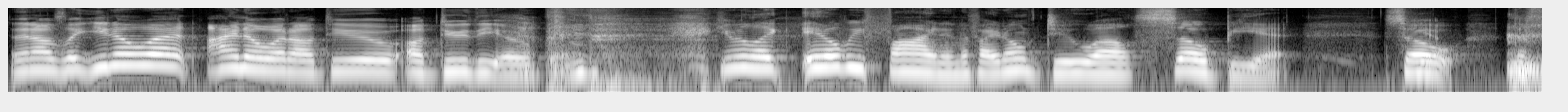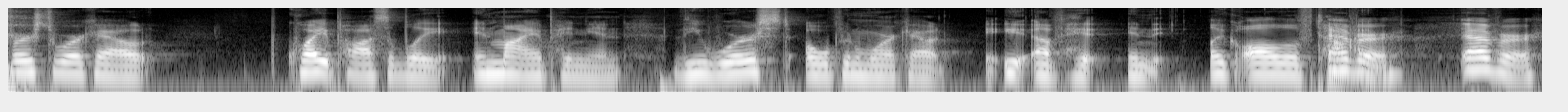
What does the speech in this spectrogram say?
And then I was like, you know what? I know what I'll do. I'll do the open. you were like, it'll be fine, and if I don't do well, so be it. So the first workout, quite possibly, in my opinion, the worst open workout of hit in like all of time ever, ever.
